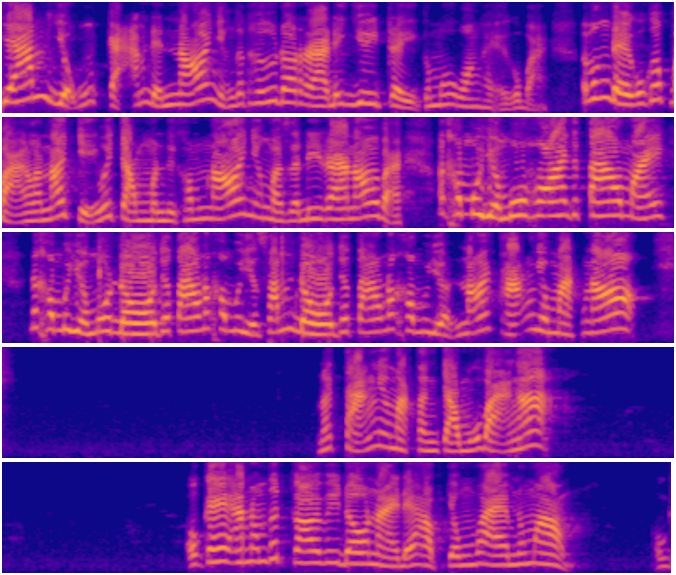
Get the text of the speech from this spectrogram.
dám dũng cảm để nói những cái thứ đó ra để duy trì cái mối quan hệ của bạn. Cái vấn đề của các bạn là nói chuyện với chồng mình thì không nói, nhưng mà sẽ đi ra nói với bạn, nó không bao giờ mua hoa cho tao mày, nó không bao giờ mua đồ cho tao, nó không bao giờ sắm đồ cho tao, nó không bao giờ nói thẳng vô mặt nó nói thẳng như mặt thằng chồng của bạn á. Ok, anh không thích coi video này để học chung với em, đúng không? Ok,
